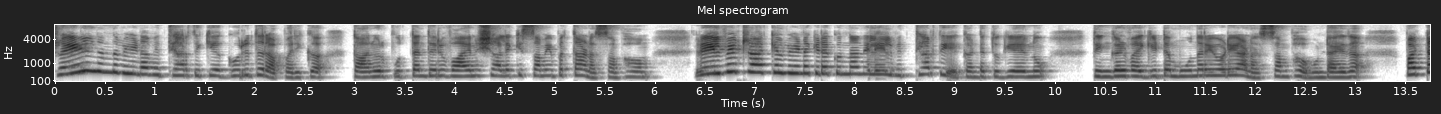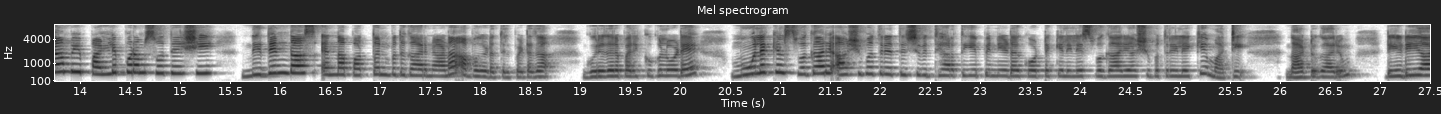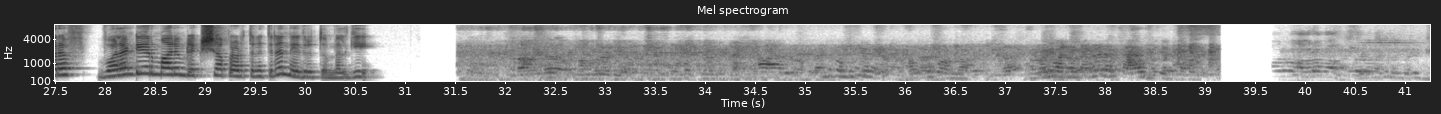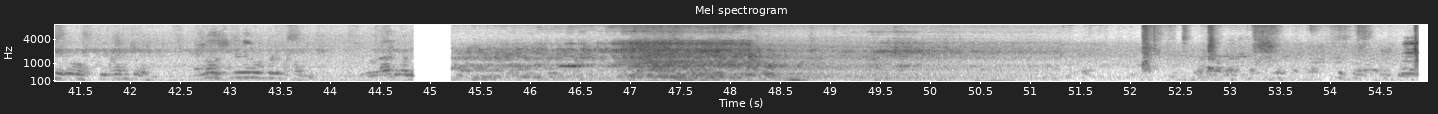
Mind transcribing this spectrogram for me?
ട്രെയിനിൽ നിന്ന് വീണ വിദ്യാർത്ഥിക്ക് ഗുരുതര പരിക്ക്. താനൂർ പുത്തൻതെരു വായനശാലയ്ക്ക് സമീപത്താണ് സംഭവം. റെയിൽവേ ട്രാക്കിൽ വീണ കിടക്കുന്ന നിലയിൽ വിദ്യാർത്ഥിയെ കണ്ടെത്തുകയായിരുന്നു. തിങ്കൾ വൈകിട്ട് മൂന്നരയോടെയാണ് സംഭവം ഉണ്ടായത്. പട്ടാമ്പി പള്ളിപ്പുറം സ്വദേശി നിതിൻ ദാസ് എന്ന പത്തൊൻപതുകാരനാണ് അപകടത്തിൽപ്പെട്ടത് ഗുരുതര പരിക്കുകളോടെ മൂലക്കൽ സ്വകാര്യ ആശുപത്രി എത്തിച്ച വിദ്യാർത്ഥിയെ പിന്നീട് കോട്ടക്കലിലെ സ്വകാര്യ ആശുപത്രിയിലേക്ക് മാറ്റി നാട്ടുകാരും ഡി ഡി ആർ എഫ് വളണ്ടിയർമാരും രക്ഷാപ്രവർത്തനത്തിന് നേതൃത്വം നൽകി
